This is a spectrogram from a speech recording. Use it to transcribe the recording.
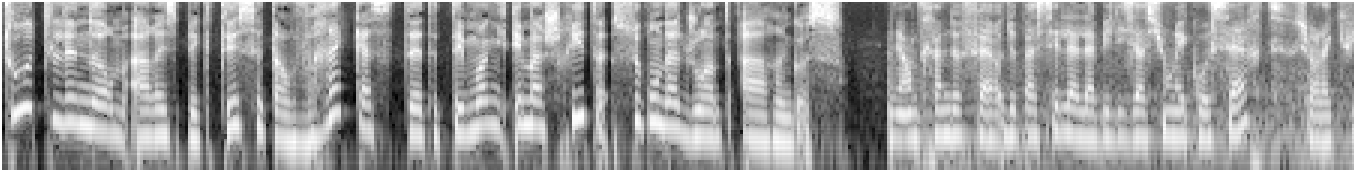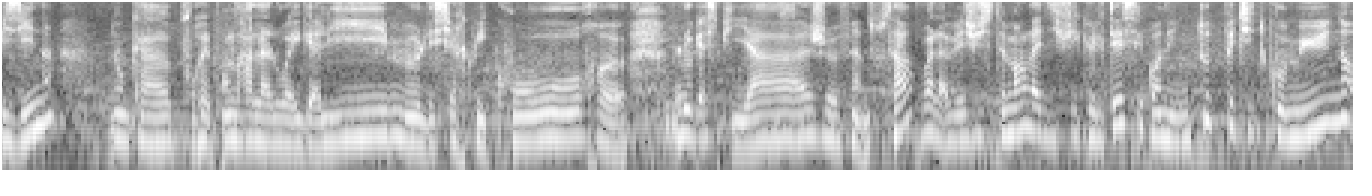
toutes les normes à respecter, c'est un vrai casse-tête, témoigne Emma Schritt, seconde adjointe à Aringos. On est en train de faire, de passer la labellisation EcoCert sur la cuisine, donc euh, pour répondre à la loi Egalim, les circuits courts, euh, le gaspillage, enfin tout ça. Voilà, mais justement la difficulté, c'est qu'on est une toute petite commune,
